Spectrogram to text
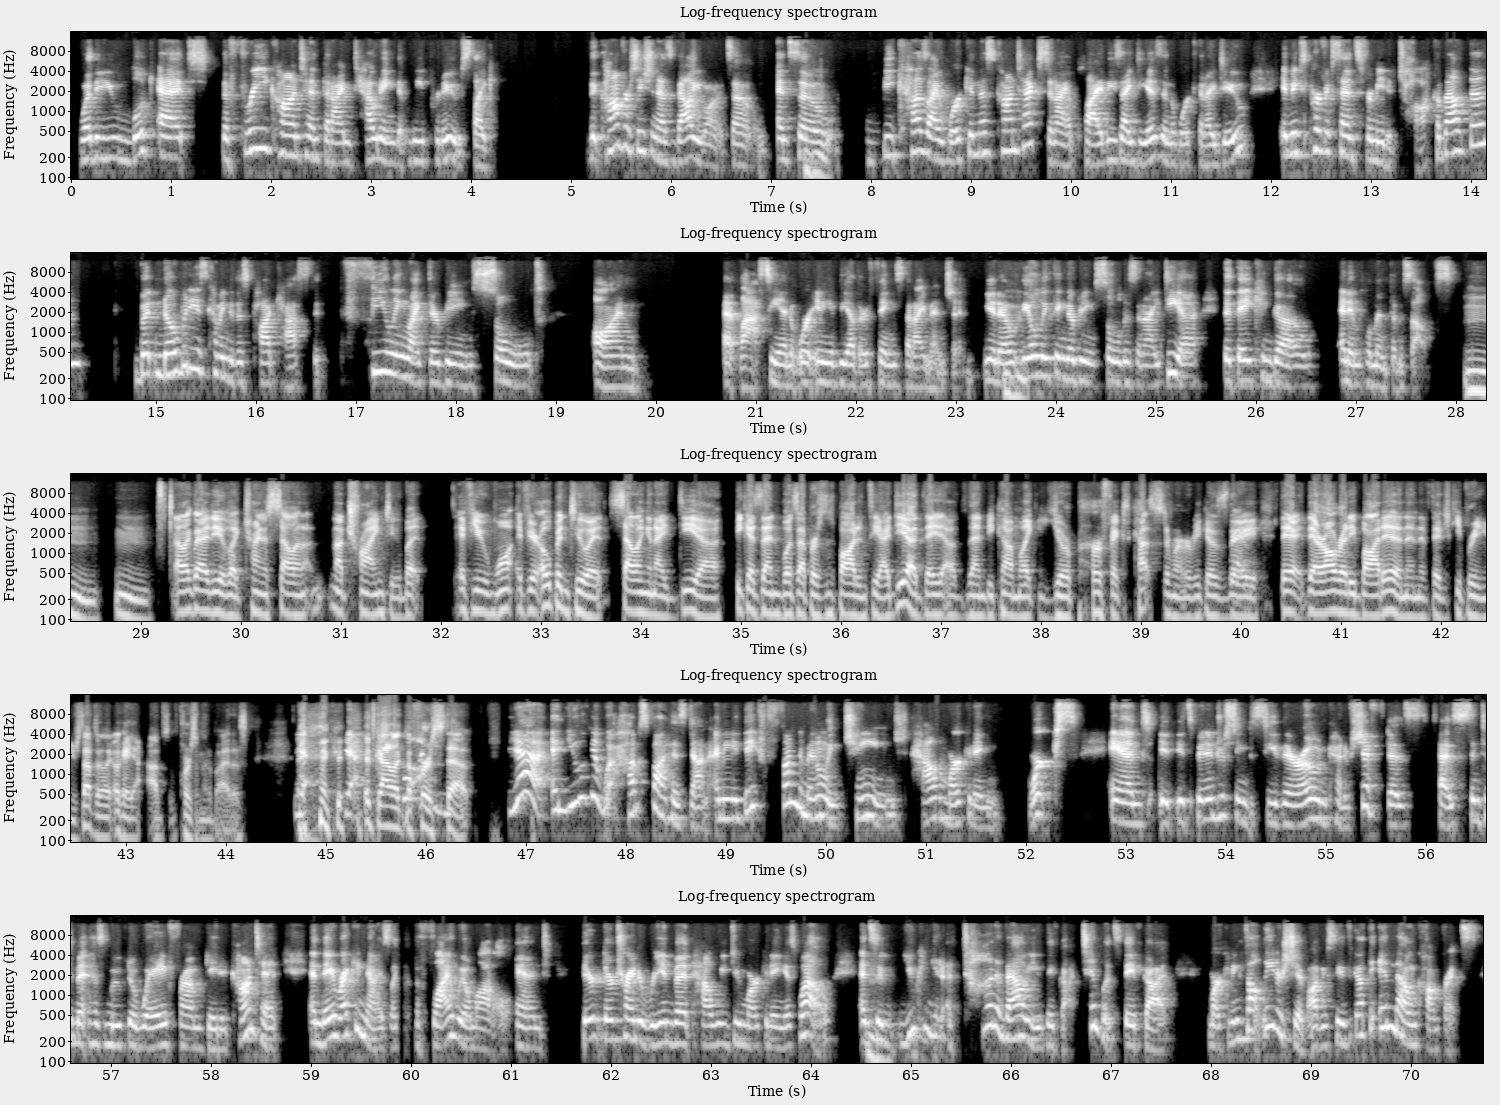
whether you look at the free content that I'm touting that we produce, like the conversation has value on its own. And so, mm-hmm. because I work in this context and I apply these ideas in the work that I do, it makes perfect sense for me to talk about them. But nobody is coming to this podcast feeling like they're being sold on Atlassian or any of the other things that I mentioned. You know, mm-hmm. the only thing they're being sold is an idea that they can go and implement themselves. Mm, mm. I like the idea of like trying to sell and not trying to, but if you want if you're open to it selling an idea because then once that person's bought into the idea they uh, then become like your perfect customer because they right. they they're already bought in and if they just keep reading your stuff they're like okay yeah of course i'm going to buy this yeah yeah it's kind of like well, the first step yeah and you look at what hubspot has done i mean they fundamentally changed how marketing works and it, has been interesting to see their own kind of shift as as sentiment has moved away from gated content and they recognize like the flywheel model and they're they're trying to reinvent how we do marketing as well. And mm-hmm. so you can get a ton of value. They've got templates, they've got marketing thought leadership, obviously they've got the inbound conference.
